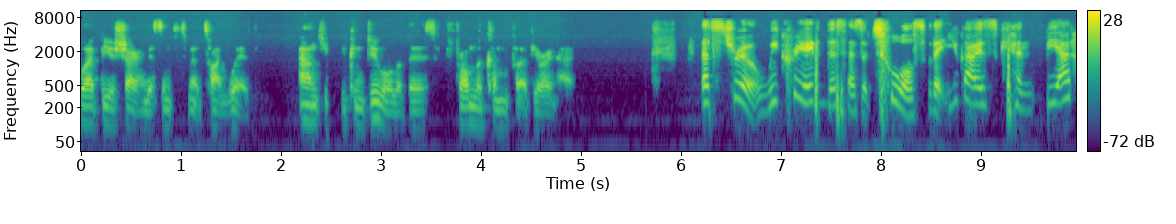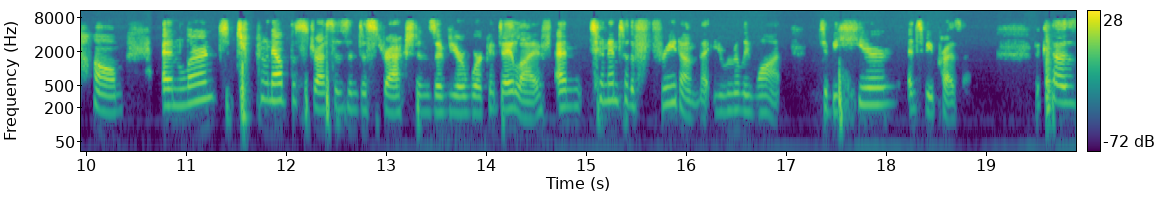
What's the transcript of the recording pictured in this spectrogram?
whoever you're sharing this intimate time with. And you can do all of this from the comfort of your own home. That's true. We created this as a tool so that you guys can be at home and learn to tune out the stresses and distractions of your workaday life and tune into the freedom that you really want to be here and to be present. Because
